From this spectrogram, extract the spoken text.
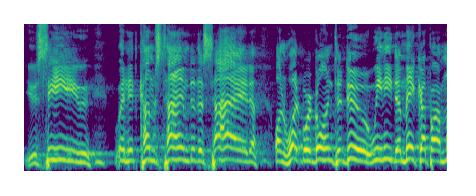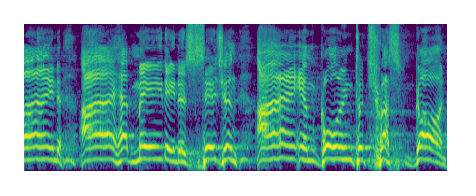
You see, when it comes time to decide on what we're going to do, we need to make up our mind. I have made a decision. I am going to trust God.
